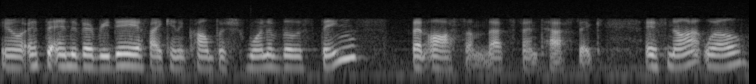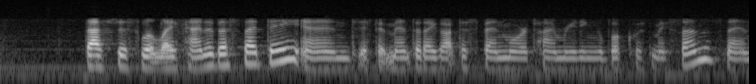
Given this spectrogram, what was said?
you know, at the end of every day, if I can accomplish one of those things, then awesome, that's fantastic. If not, well, that's just what life handed us that day. And if it meant that I got to spend more time reading a book with my sons, then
